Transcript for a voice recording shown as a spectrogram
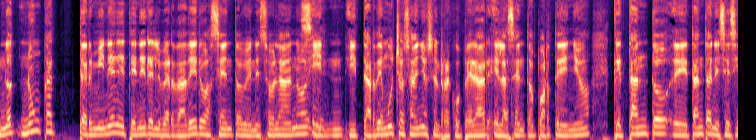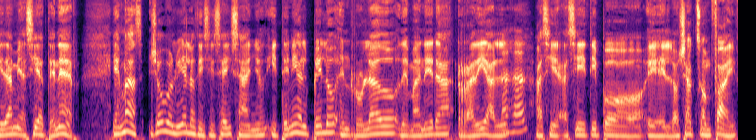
no, nunca terminé de tener el verdadero acento venezolano y, tardé muchos años en recuperar el acento porteño que tanto, eh, tanta necesidad me hacía tener. Es más, yo volví a los 16 años y tenía el pelo enrolado de manera radial, así, así tipo eh, los Jackson 5,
